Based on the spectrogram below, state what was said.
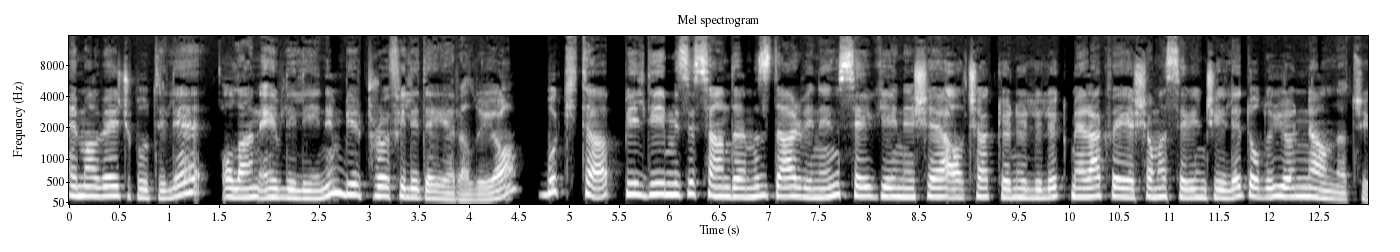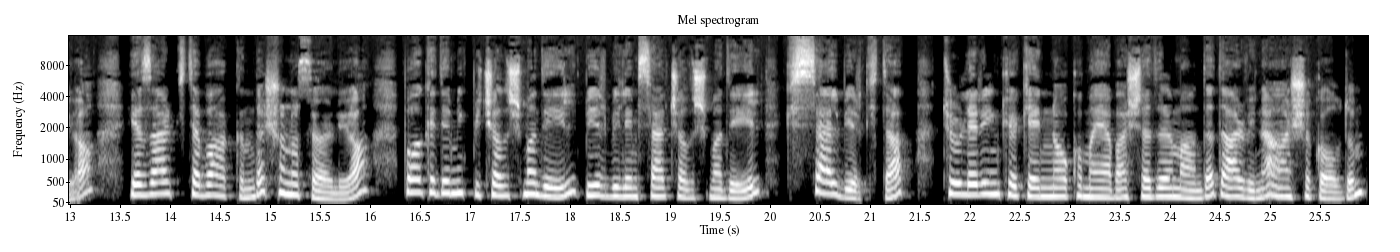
Emma Wedgwood ile olan evliliğinin bir profili de yer alıyor. Bu kitap bildiğimizi sandığımız Darwin'in sevgi, neşe, alçak gönüllülük, merak ve yaşama sevinciyle dolu yönünü anlatıyor. Yazar kitabı hakkında şunu söylüyor. Bu akademik bir çalışma değil, bir bilimsel çalışma değil, kişisel bir kitap. Türlerin kökenini okumaya başladığım anda Darwin'e aşık oldum.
